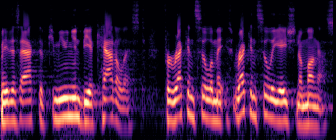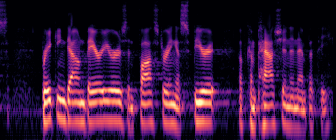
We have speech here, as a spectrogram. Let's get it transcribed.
May this act of communion be a catalyst for reconcilia- reconciliation among us, breaking down barriers and fostering a spirit of compassion and empathy.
